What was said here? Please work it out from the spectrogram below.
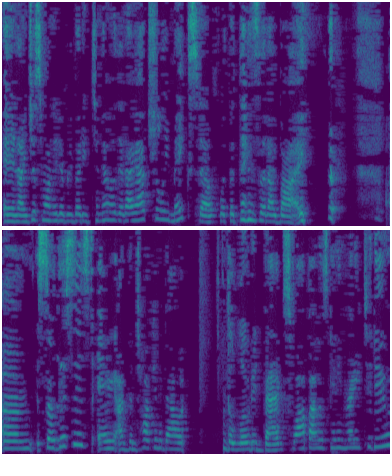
and I just wanted everybody to know that I actually make stuff with the things that I buy. um, so this is a, I've been talking about the loaded bag swap I was getting ready to do.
